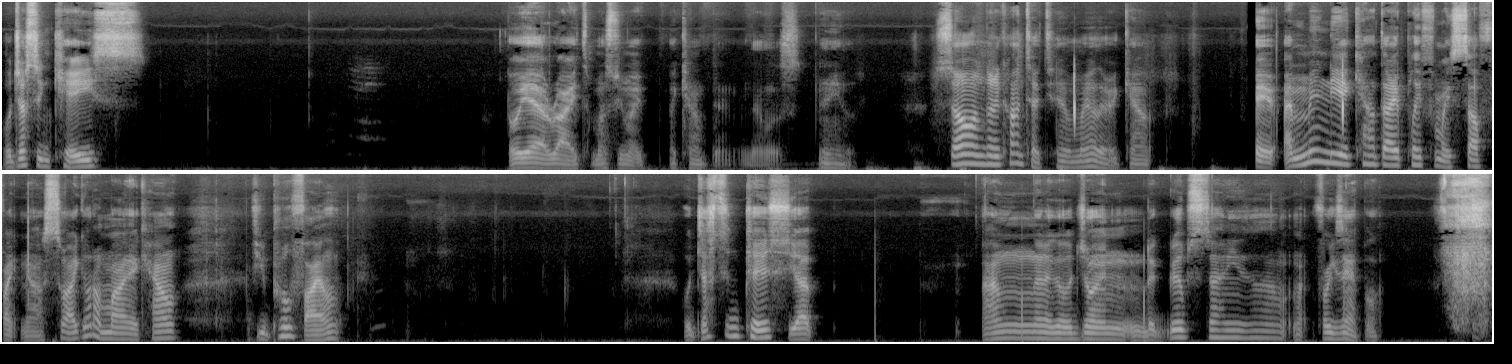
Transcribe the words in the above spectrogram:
Well, just in case. Oh yeah, right. Must be my account then. That was. So I'm gonna contact him on my other account. Okay, I'm in the account that I play for myself right now. So I go to my account, view profile. Well, just in case, yep, I'm gonna go join the group studies, uh, for example. Let's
